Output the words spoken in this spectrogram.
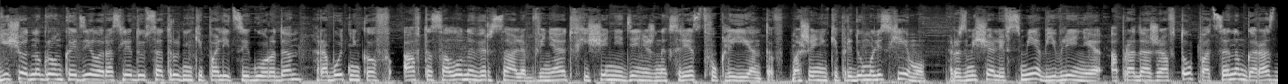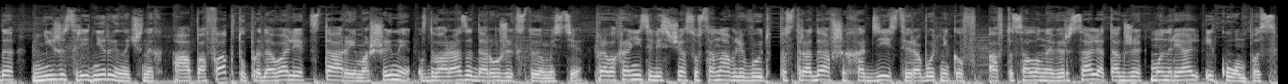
Еще одно громкое дело расследуют сотрудники полиции города. Работников автосалона «Версаль» обвиняют в хищении денежных средств у клиентов. Мошенники придумали схему. Размещали в СМИ объявления о продаже авто по ценам гораздо ниже среднерыночных, а по факту продавали старые машины в два раза дороже их стоимости. Правоохранители сейчас устанавливают пострадавших от действий работников автосалона «Версаль», а также «Монреаль» и «Компас».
